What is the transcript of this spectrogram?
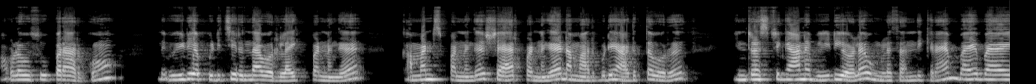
அவ்வளோ சூப்பராக இருக்கும். இந்த வீடியோ பிடிச்சிருந்தா ஒரு லைக் பண்ணுங்கள் கமெண்ட்ஸ் பண்ணுங்கள் ஷேர் பண்ணுங்கள் நான் மறுபடியும் அடுத்த ஒரு இன்ட்ரெஸ்டிங்கான வீடியோவில் உங்களை சந்திக்கிறேன். பை பை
